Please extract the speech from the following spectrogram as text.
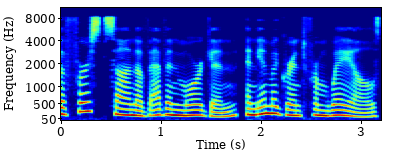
The first son of Evan Morgan, an immigrant from Wales,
